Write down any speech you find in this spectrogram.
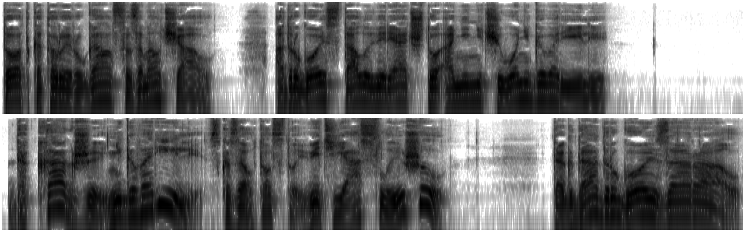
Тот, который ругался, замолчал, а другой стал уверять, что они ничего не говорили, «Да как же, не говорили!» — сказал Толстой. «Ведь я слышал!» Тогда другой заорал.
